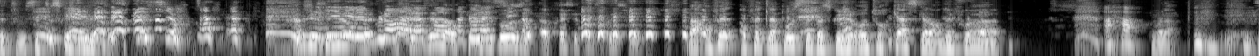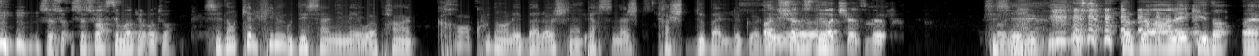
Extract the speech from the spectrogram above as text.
C'est tout. C'est tout ce que je voulais dire. Expression. J'ai mis le blanc à la fin, fait la une suite. pause après cette expression. Bah, en fait, en fait, la pause, c'est parce que j'ai le retour casque. Alors, des fois, euh, Ah ah. voilà. ce soir, c'est moi qui ai le retour. C'est dans quel film ou dessin animé où après un grand coup dans les baloches, il y a un personnage qui crache deux balles de golf Hot Shots euh, 2. Hot Shots 2. C'est Au ça. début. Topper Harley qui est dans, ouais.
